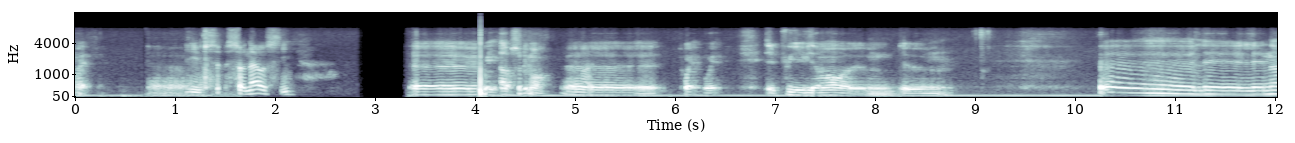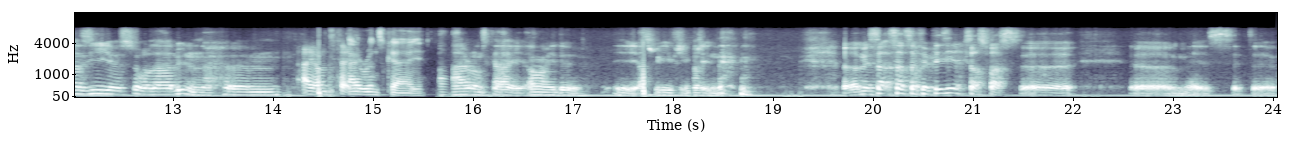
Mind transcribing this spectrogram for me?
Euh, eu Sona aussi. Euh, oui, absolument. Euh, ouais, ouais. Et puis évidemment, euh, euh, euh, les, les nazis sur la Lune, euh, Iron Sky. Iron Sky. Iron Sky 1 et 2, et à suivre, j'imagine. Euh, mais ça, ça, ça fait plaisir que ça se fasse. Euh, euh, mais c'était.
